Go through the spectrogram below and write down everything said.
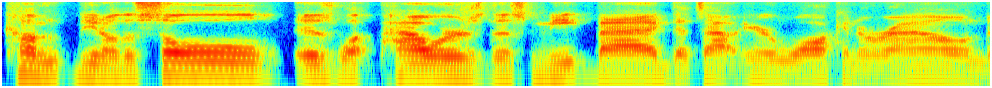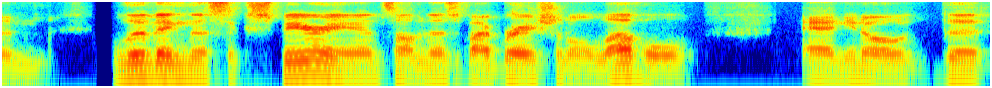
come you know the soul is what powers this meat bag that's out here walking around and living this experience on this vibrational level. And you know that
